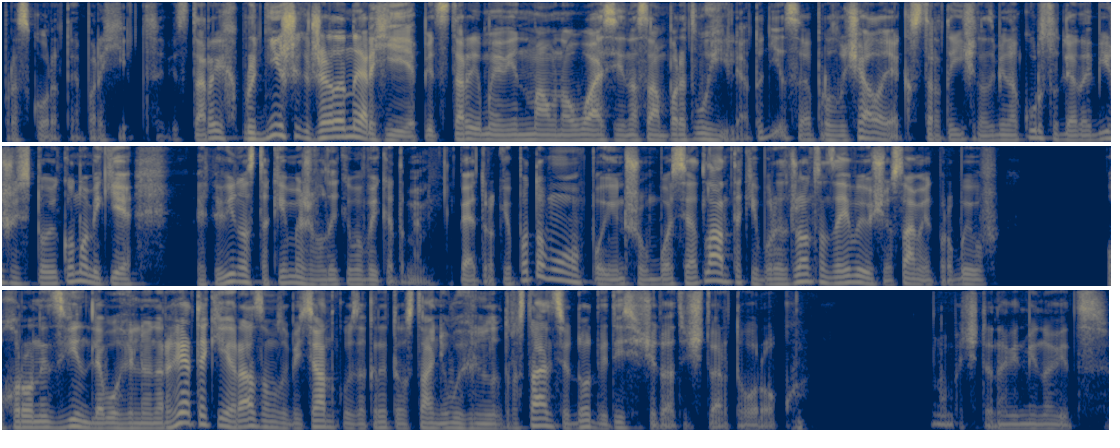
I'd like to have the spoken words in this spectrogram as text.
прискорити перехід від старих брудніших джерел енергії. Під старими він мав на увазі насамперед вугілля. Тоді це прозвучало як стратегічна зміна курсу для найбільшої світової економіки. Відповідно з такими ж великими викидами. П'ять років по тому, по іншому боці Атлантики, Борис Джонсон заявив, що саміт пробив похоронний дзвін для вугільної енергетики разом з обіцянкою закрити останню вугільну електростанцію до 2024 року. Ну, бачите, на відміну від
